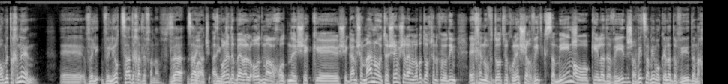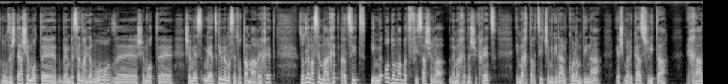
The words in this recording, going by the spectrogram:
הוא מתכנן. אה, ולהיות צעד אחד לפניו, זה, זה היעד שלנו. אז בוא נדבר על עוד מערכות נשק אה, שגם שמענו את השם שלהם, אני לא בטוח שאנחנו יודעים איך הן עובדות וכולי, שרביט קסמים ש... או קלע דוד? שרביט קסמים או קלע דוד, אנחנו, זה שתי השמות, אה, הם בסדר גמור, זה שמות שמייצגים למעשה את אותה מערכת. זאת למעשה מערכת ארצית, היא מאוד דומה בתפיסה שלה למערכת נשק חץ, היא מערכת ארצית שמגינה על כל המדינה, יש מרכז שליטה. אחד,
